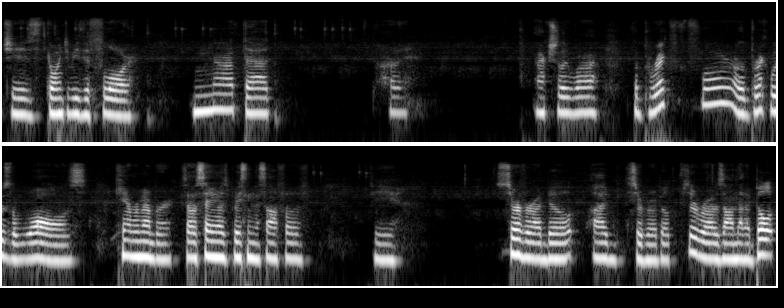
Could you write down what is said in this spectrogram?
which is going to be the floor. Not that. Actually, what? The brick floor or the brick was the walls? Can't remember because I was saying I was basing this off of the server I built. I server I built server I was on that I built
